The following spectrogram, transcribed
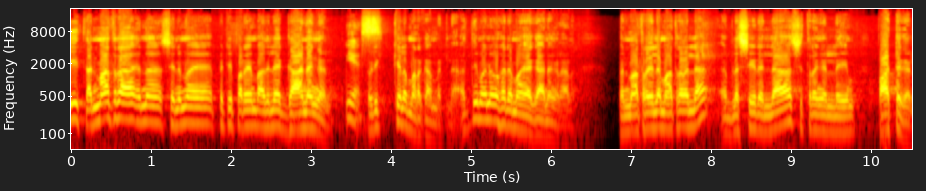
ഈ തന്മാത്ര എന്ന സിനിമയെ പറ്റി പറയുമ്പോൾ അതിലെ ഗാനങ്ങൾ. ഒരിക്കലും മറക്കാൻ പറ്റില്ല. അതിമനോഹരമായ ഗാനങ്ങളാണ്. തന്മാത്രയിലെ മാത്രമല്ല ബ്ലസ്സിയുടെ എല്ലാ ചിത്രങ്ങളിലെയും പാട്ടുകൾ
